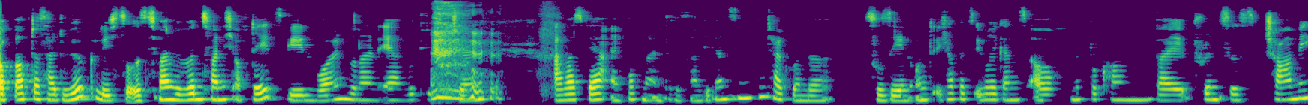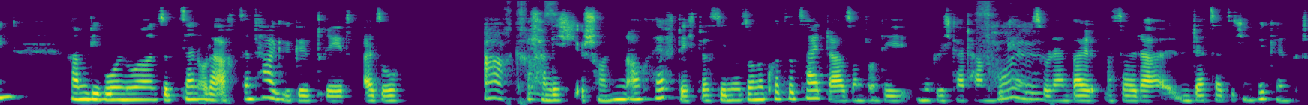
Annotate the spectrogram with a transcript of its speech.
ob, ob das halt wirklich so ist. Ich meine, wir würden zwar nicht auf Dates gehen wollen, sondern eher wirklich chillen. Aber es wäre einfach mal interessant, die ganzen Hintergründe zu sehen. Und ich habe jetzt übrigens auch mitbekommen, bei Princess Charming haben die wohl nur 17 oder 18 Tage gedreht. Also Ach, krass. fand ich schon auch heftig, dass sie nur so eine kurze Zeit da sind und die Möglichkeit haben, Voll. sie kennenzulernen. Weil was soll da in der Zeit sich entwickeln, bitte?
